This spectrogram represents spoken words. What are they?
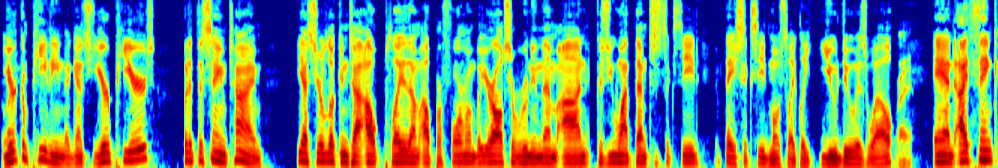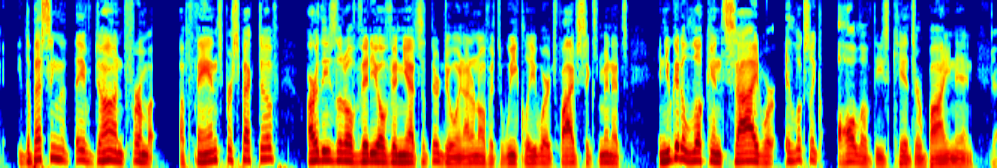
You're competing against your peers, but at the same time, yes, you're looking to outplay them, outperform them, but you're also rooting them on because you want them to succeed. If they succeed, most likely you do as well. right. And I think the best thing that they've done from a fan's perspective are these little video vignettes that they're doing. I don't know if it's weekly, where it's five, six minutes, and you get a look inside where it looks like all of these kids are buying in. Yeah.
